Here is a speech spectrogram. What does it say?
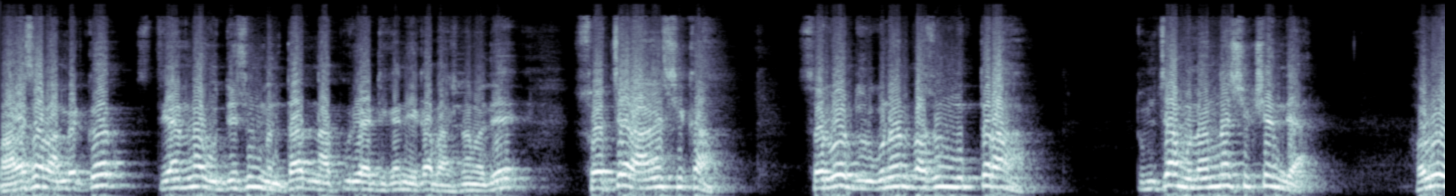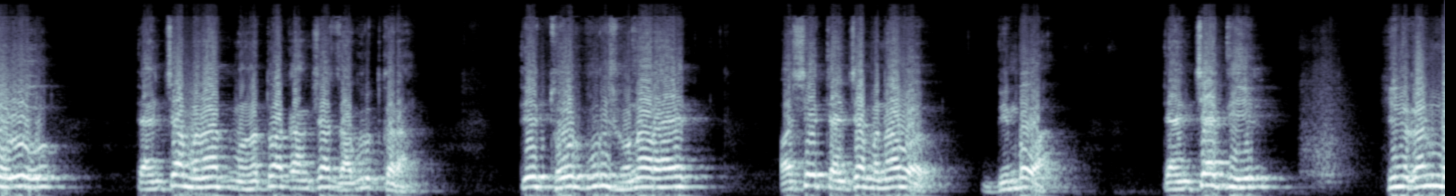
बाबासाहेब आंबेडकर स्त्रियांना उद्देशून म्हणतात नागपूर या ठिकाणी एका भाषणामध्ये स्वच्छ राहण्यास शिका. सर्व दुर्गुणांपासून मुक्त राहा. तुमच्या मुलांना शिक्षण द्या. हळूहळू त्यांच्या मनात महत्वाकांक्षा जागृत करा. ते थोर पुरुष होणार आहेत असे त्यांच्या मनावर बिंबवा. त्यांच्यातील हिनगंड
